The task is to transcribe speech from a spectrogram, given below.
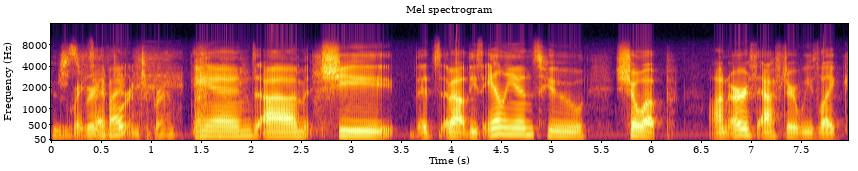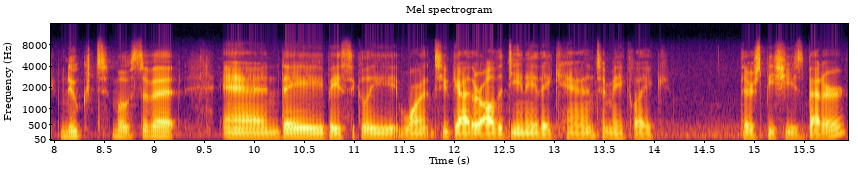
who Which writes very sci-fi. important to Brent. and um, she it's about these aliens who show up on earth after we've like nuked most of it and they basically want to gather all the dna they can to make like their species better.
